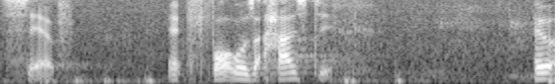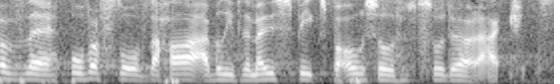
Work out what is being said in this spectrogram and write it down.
serve. It follows, it has to. Out of the overflow of the heart, I believe the mouth speaks, but also so do our actions.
